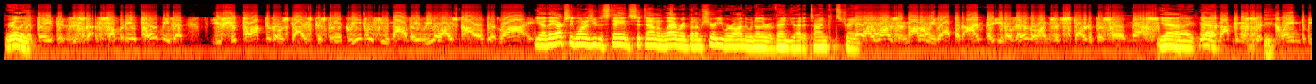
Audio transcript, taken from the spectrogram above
really? that they, that somebody told me that you should talk to those guys because they agreed with you now. They realized Kyle did lie. Yeah, they actually wanted you to stay and sit down and elaborate, but I'm sure you were on to another event. You had a time constraint. Oh, I was, and not only that, but I'm, you know, they're the ones that started this whole mess. Yeah. Right. Yeah. They're not going to sit and claim to be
